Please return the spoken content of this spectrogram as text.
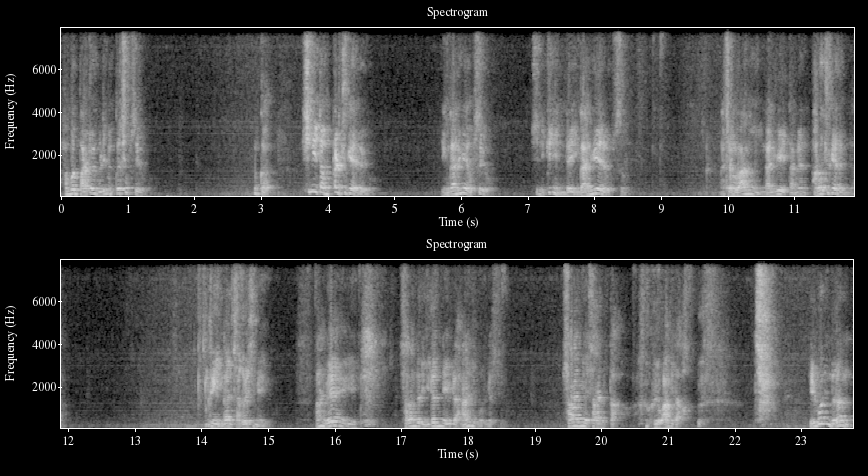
한 번 발전이 걸리면 끝이 없어요. 그러니까 신이 있다면 빨리 죽여야 돼요. 인간 위에 없어요. 신이 있긴 있는데 인간 위에는 없어. 저는 왕이 인간 위에 있다면 바로 죽여야 됩니다. 그게 인간 자존심이에요. 나는 왜 사람들이 이런 얘기를 안 하는지 모르겠어요. 사람이 사람 있다. 그게 왕이다. 참, 일본인들은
